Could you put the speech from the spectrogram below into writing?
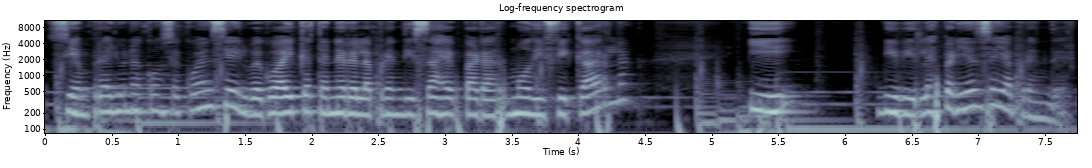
siempre hay una consecuencia y luego hay que tener el aprendizaje para modificarla y vivir la experiencia y aprender.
